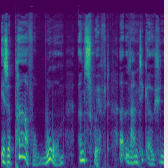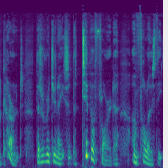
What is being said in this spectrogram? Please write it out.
is a powerful, warm, and swift Atlantic Ocean current that originates at the tip of Florida and follows the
